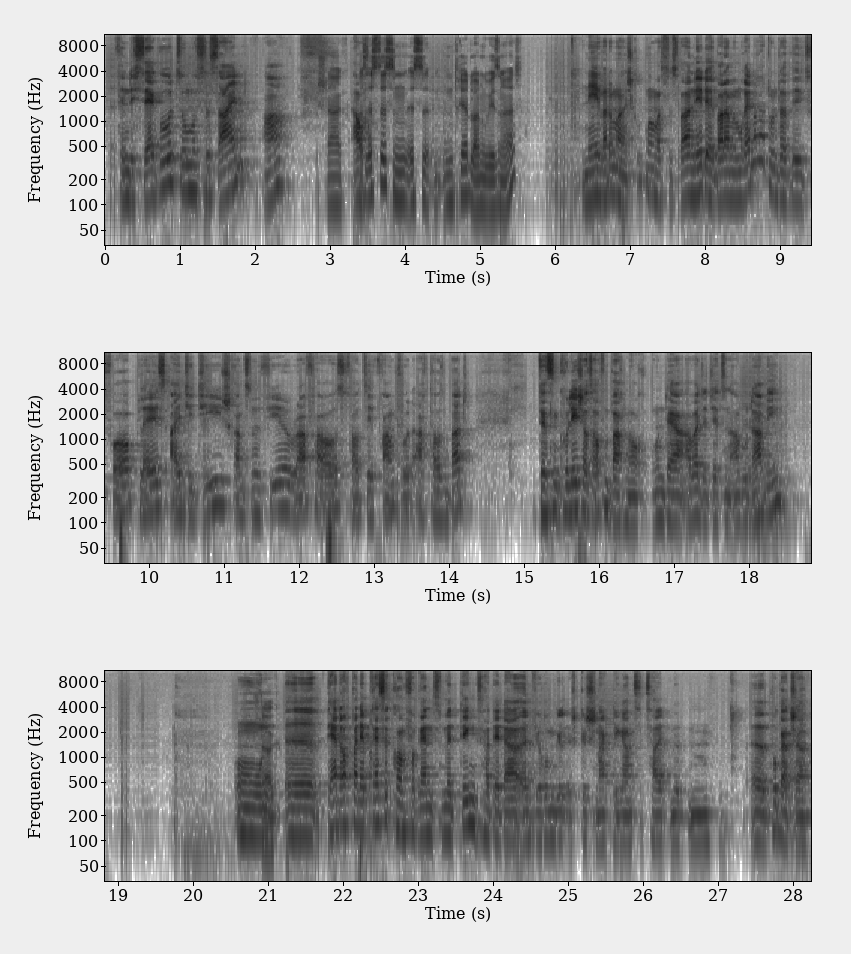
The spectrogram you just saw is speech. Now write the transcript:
Finde ich sehr gut, so muss es sein. Ja. Stark. Auch was ist das? Ein, ist ein Triathlon gewesen, oder was? Nee, warte mal, ich guck mal, was das war. Nee, der war da mit dem Rennrad unterwegs. Four Place, ITT, Schranz 04, Roughhouse, VC Frankfurt, 8000 Watt. Das ist ein Kollege aus Offenbach noch und der arbeitet jetzt in Abu Dhabi. Und äh, der hat auch bei der Pressekonferenz mit Dings, hat er da irgendwie rumgeschnackt die ganze Zeit mit dem äh, Pogacar.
